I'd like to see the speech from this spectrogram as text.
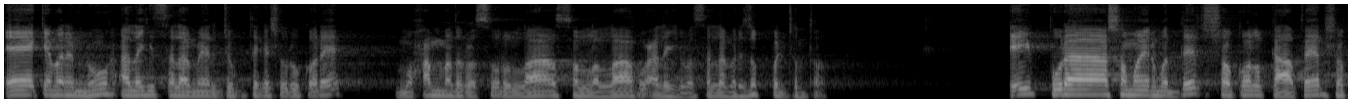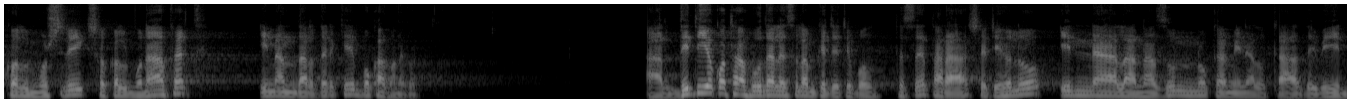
একেবারে নূহ আলহিসাল্লামের যুগ থেকে শুরু করে মোহাম্মদ রসুল্লাহ সাল্লাহ আলহি ওয়াসাল্লামের যুগ পর্যন্ত, এই পুরা সময়ের মধ্যে সকল কাফের, সকল মুশরিক, সকল মুনাফেক ইমানদারদেরকে বোকা মনে করত। আর দ্বিতীয় কথা হুদ আলাইসাল্লামকে যেটি বলতেছে তারা সেটি হলো ইন্নালানাজুন্নুকা মিনাল কাদিবিন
